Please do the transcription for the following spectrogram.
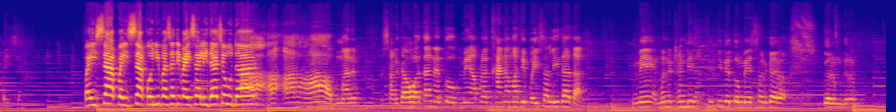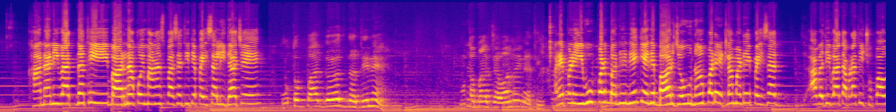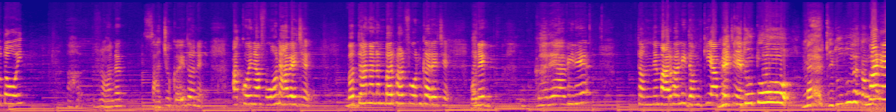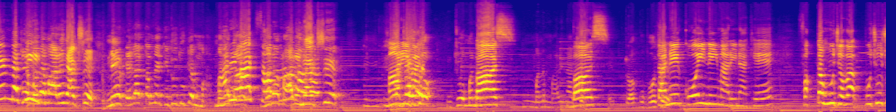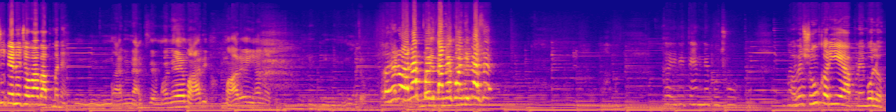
પૈસા? પૈસા પૈસા. કોઈની પાસેથી પૈસા લીધા છે ઉધાર? આ આ હા મારે સળગાવો હતા ને તો મેં આપણા ખાનામાંથી પૈસા લીધા હતા. મેં મને ઠંડી લાગતી હતી ને તો મેં સળગાવ્યા. ગરમ ગરમ. ખાનાની વાત નથી. બહારના કોઈ માણસ પાસેથી તે પૈસા લીધા છે? હું તો પાર ગયો જ નથી ને. હું તો બહાર જવાનોય નથી. અરે પણ એવું પણ બને ને કે એને બહાર જવું ન પડે એટલા માટે એ પૈસા આ બધી વાત આપણાથી છુપાવતો હોય. રોનક સાચું કહી દો ને આ કોઈના ફોન આવે છે. બધાના નંબર પર ફોન કરે છે. અને ઘરે આવીને તમને મારવાની ધમકી આપે મેં છે. કીધું તું. મેં કીધું તું ને તમને પણ એમ નથી. કે મને મારી નાખશે. મેં પહેલા તમને કીધું તું કે મારી વાત સાંભળો, મને મારી નાખશે. મારી વાત- જો- મને બસ. મને મારી નાખશે. બસ. ટ્રક ઊભો છે. તને કોઈ નહીં મારી નાખે. ફક્ત હું જવાબ પૂછું છું તેનો જવાબ આપ મને. મારી નાખશે. મને મારી મારે અહીંયા નથી અરે રોનક પણ તમે કોની પાસે? કઈ રીતે એમને પૂછવું? હવે શું કરીએ આપણે? બોલો.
